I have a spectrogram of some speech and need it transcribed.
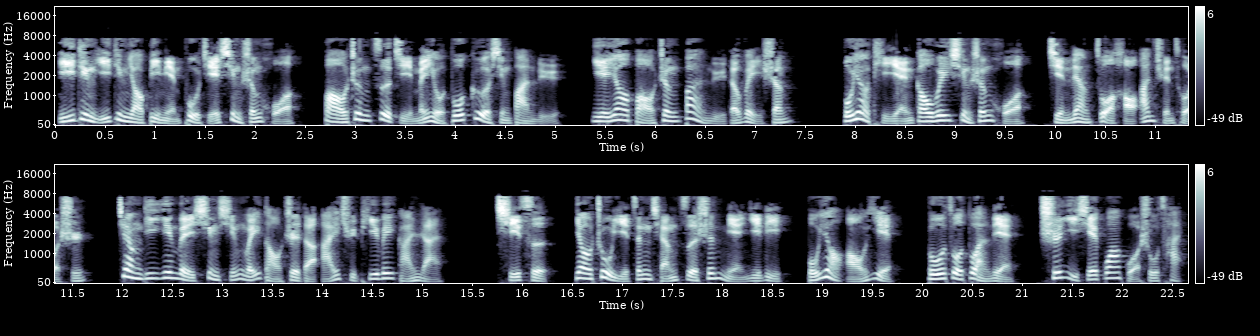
一定一定要避免不洁性生活。保证自己没有多个性伴侣，也要保证伴侣的卫生，不要体验高危性生活，尽量做好安全措施，降低因为性行为导致的 HPV 感染。其次，要注意增强自身免疫力，不要熬夜，多做锻炼，吃一些瓜果蔬菜，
